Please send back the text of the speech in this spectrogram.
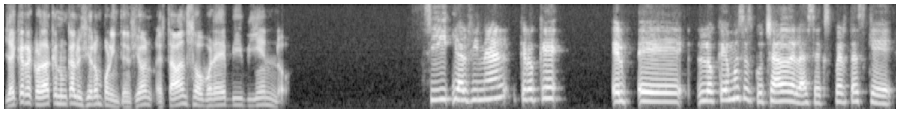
Y hay que recordar que nunca lo hicieron por intención, estaban sobreviviendo. Sí, y al final creo que el, eh, lo que hemos escuchado de las expertas que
